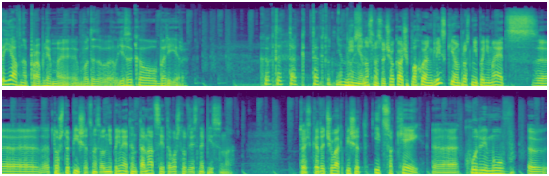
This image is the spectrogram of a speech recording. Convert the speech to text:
явно проблемы вот этого языкового барьера. Как-то так, так тут не носит. Не, не, ну, в смысле, у чувака очень плохой английский, он просто не понимает с, э, то, что пишет. В смысле, он не понимает интонации того, что здесь написано. То есть, когда чувак пишет «It's okay, uh, could we move uh,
